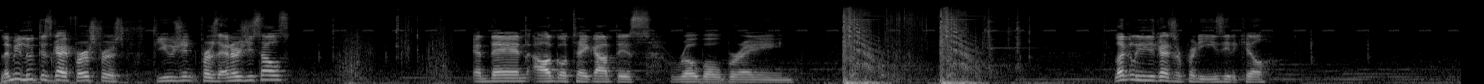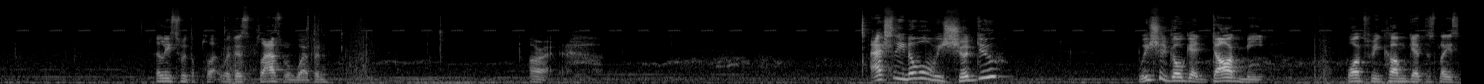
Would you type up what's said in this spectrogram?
Let me loot this guy first for his fusion, for his energy cells. And then I'll go take out this Robo Brain. Luckily, these guys are pretty easy to kill. At least with the with this plasma weapon. All right. Actually, you know what we should do? We should go get Dogmeat once we come get this place.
